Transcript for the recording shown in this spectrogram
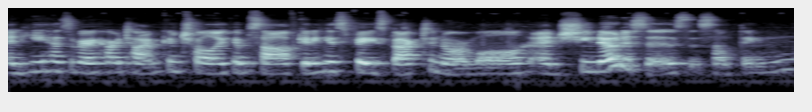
and he has a very hard time controlling himself, getting his face back to normal, and she notices that something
